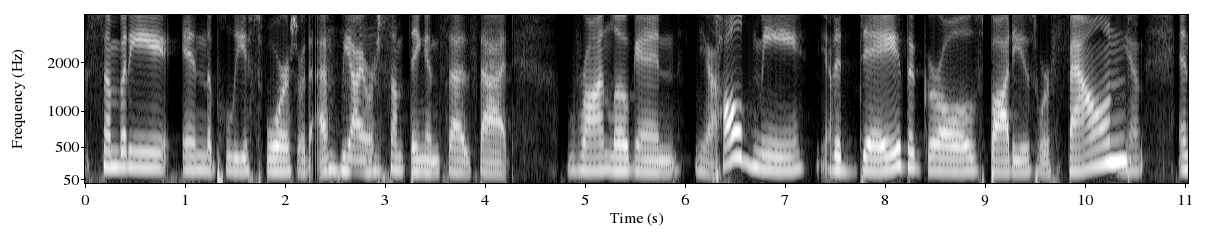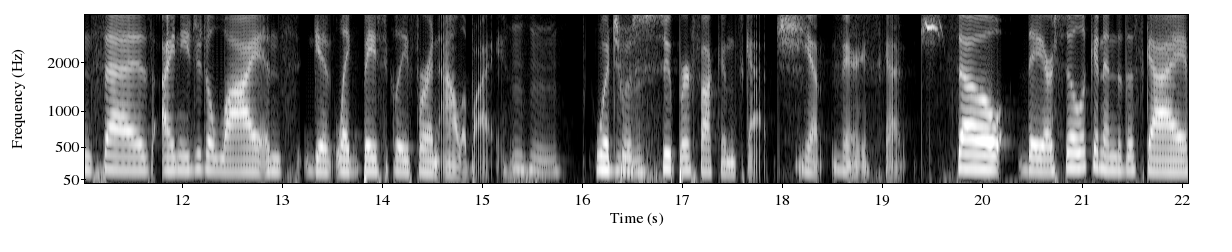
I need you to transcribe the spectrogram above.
somebody in the police force or the FBI or something and says that Ron Logan Yeah. called me Yeah. the day the girls' bodies were found Yep. and says, I need you to lie and give, like, basically for an alibi, Mm-hmm. which was super fucking sketch. Yep. Very sketch. So they are still looking into this guy.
